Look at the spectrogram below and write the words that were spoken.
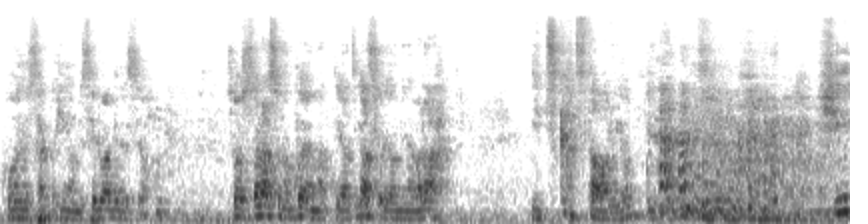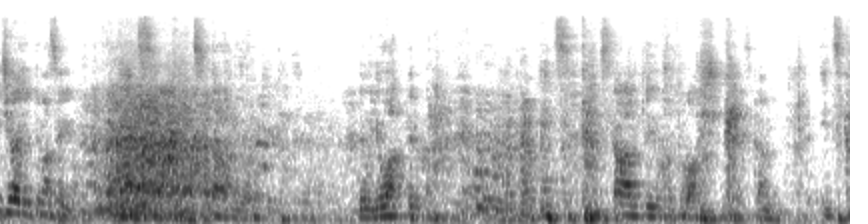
こういう作品を見せるわけですよそしたらその小山ってやつがそれを見ながらいつか伝わるよって言ってるんですよ日にちは言ってませんよ伝わるよって言うでも弱ってるから。いつか伝わるという言葉をしっかり使ういつか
